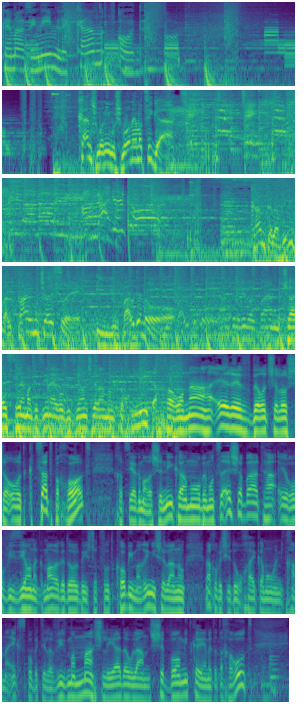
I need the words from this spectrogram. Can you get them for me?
אתם מאזינים לכאן עוד. כאן 88 מציגה. כאן תל אביב 2019 עם יובל גנור. תל אביב 2019, מגזין האירוויזיון שלנו, תוכנית אחרונה הערב בעוד שלוש שעות, קצת פחות. חצי הגמר השני, כאמור, במוצאי שבת, האירוויזיון, הגמר הגדול בהשתתפות קובי מרימי שלנו. ואנחנו בשידור חי, כאמור, ממתחם האקספו בתל אביב, ממש ליד האולם שבו מתקיימת התחרות.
